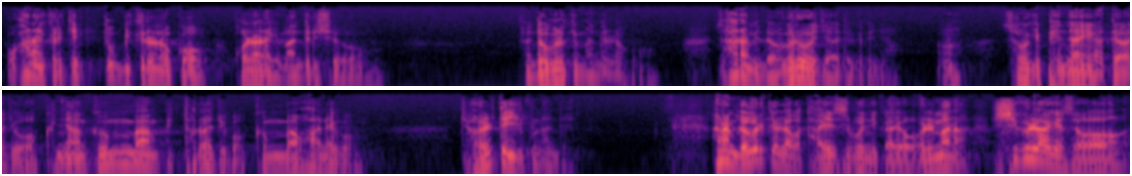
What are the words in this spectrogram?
꼭 하나님 그렇게 쭉 미끄러 놓고 곤란하게 만들으셔요. 너그럽게 만들려고. 사람이 너그러워져야 되거든요. 어? 속이 변장이 같아가지고 그냥 금방 비틀어지고 금방 화내고 절대 일꾼 안 돼. 하나님 너그럽게 하려고 다윗을 보니까요 얼마나 시글락에서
